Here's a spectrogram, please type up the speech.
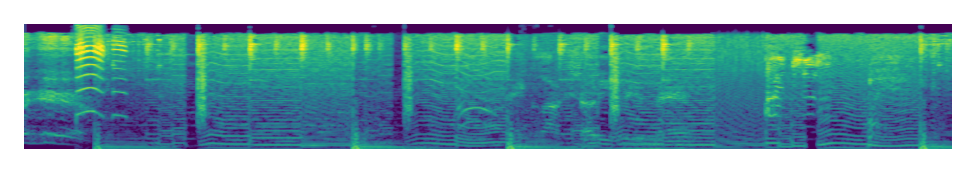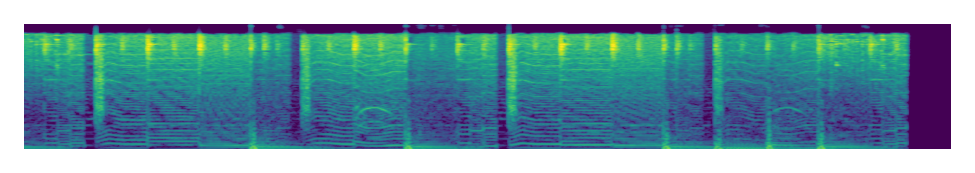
over here.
